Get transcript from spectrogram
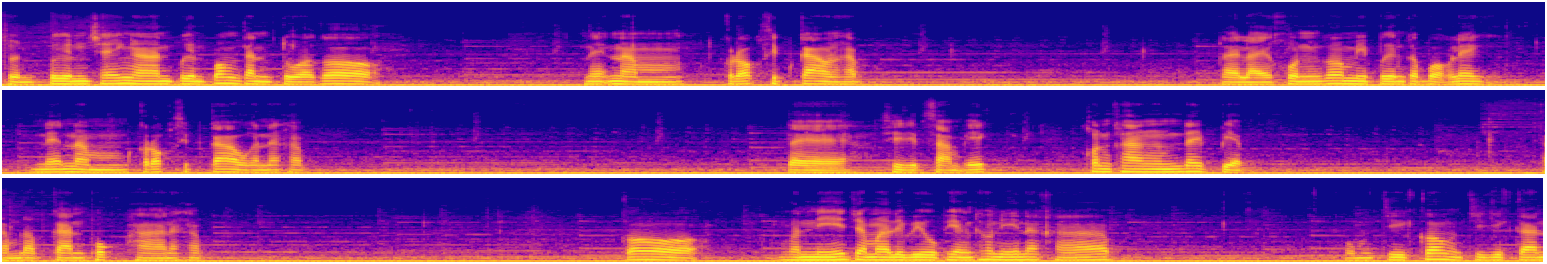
ส่วนปืนใช้งานปืนป้องกันตัวก็ แนะนำกร็อก 19 นะครับ หลายๆ คนก็มีปืนกระบอกแรกแนะนำกร็อก 19 กันนะครับ แต่ 43x ค่อนข้างได้เปรียบสำหรับการพกพานะครับ ก็วันนี้จะมารีวิวเพียงเท่านี้นะครับ ผมจีก้องจีจิกัน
